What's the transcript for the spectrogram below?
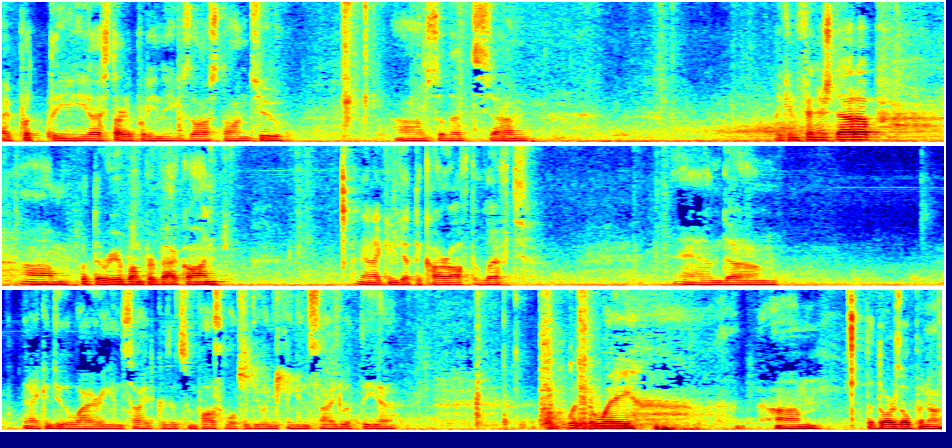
I put the, uh, started putting the exhaust on too, uh, so that um, I can finish that up, um, put the rear bumper back on, and then I can get the car off the lift. And um, then I can do the wiring inside because it's impossible to do anything inside with the uh, with the way um, the doors open up.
